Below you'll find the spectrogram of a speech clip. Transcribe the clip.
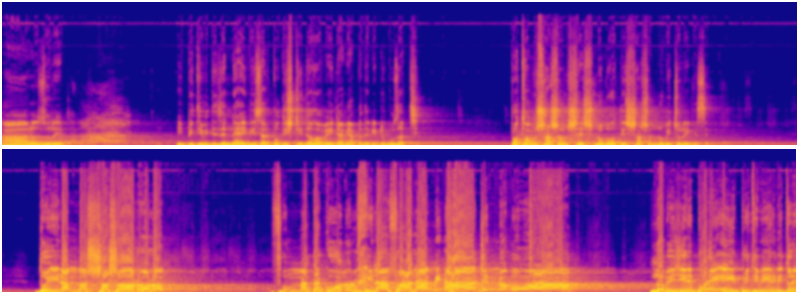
আর জোরে। এই পৃথিবীতে যে ন্যায় বিচার প্রতিষ্ঠিত হবে, এটা আমি আপনাদেরকে একটু বোঝাচ্ছি। প্রথম শাসন শেষ নবতির শাসন, নবী চলে গেছে। দুই নম্বর শাসন হল নবীজির পরে এই পৃথিবীর ভিতরে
